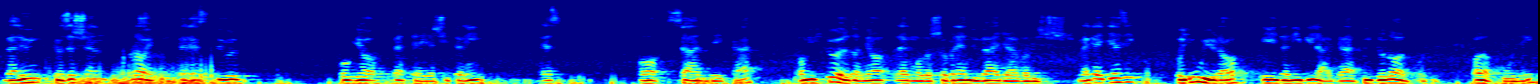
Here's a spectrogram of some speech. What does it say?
velünk, közösen, rajtunk keresztül fogja beteljesíteni ezt a szándékát, ami földanya legmagasabb rendű vágyával is megegyezik, hogy újra édeni világá tudjon alakulni,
